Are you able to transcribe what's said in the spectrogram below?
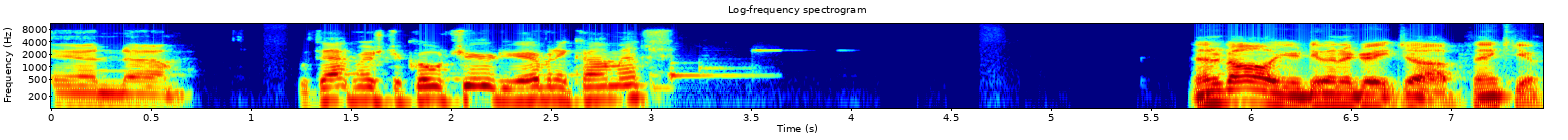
And um, with that, Mr. Co-Chair, do you have any comments? None at all. You're doing a great job. Thank you.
